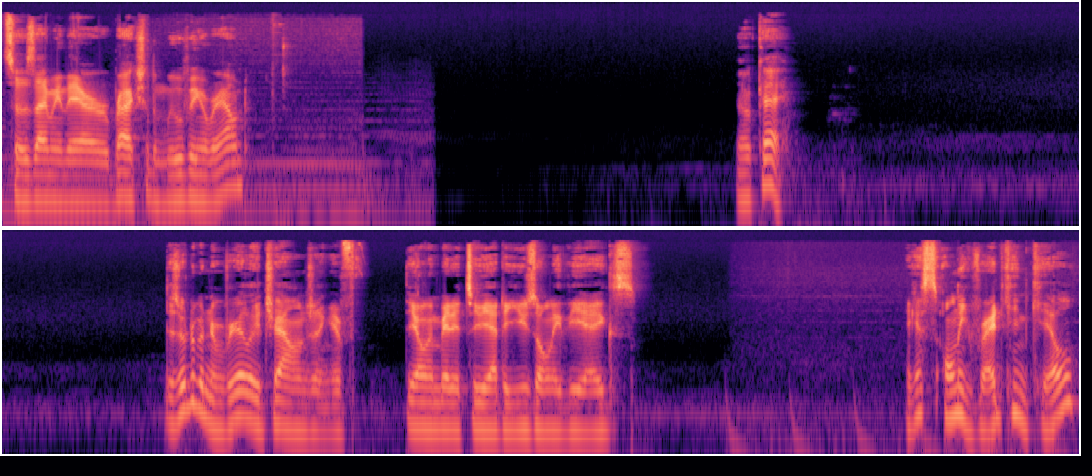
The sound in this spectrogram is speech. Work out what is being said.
So does that mean they are actually moving around? Okay. This would have been really challenging if they only made it so you had to use only the eggs. I guess only red can kill?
